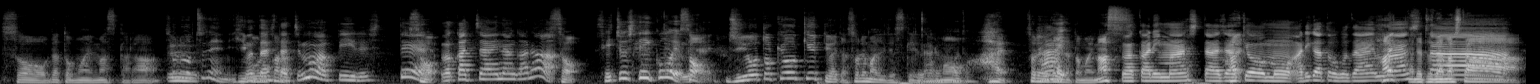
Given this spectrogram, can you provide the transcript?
そうだと思いますからそれを常に日頃から、私たちもアピールして分かっちゃいながらそ成長していこうよみそうたいな。需要と供給って言われたらそれまでですけれどもはい。それぐらいだと思います、わかりました。じゃあ、はい。今日もありがとうございました、はい。ありがとうございました。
